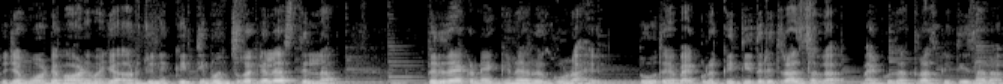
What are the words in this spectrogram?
तुझ्या मोठ्या भावाने माझ्या अर्जुनने किती पण चुका केल्या असतील ना तरी त्याकडनं एक घेणारा गुण आहे. तो त्या बायकोला कितीतरी त्रास झाला बायकोचा त्रास किती झाला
